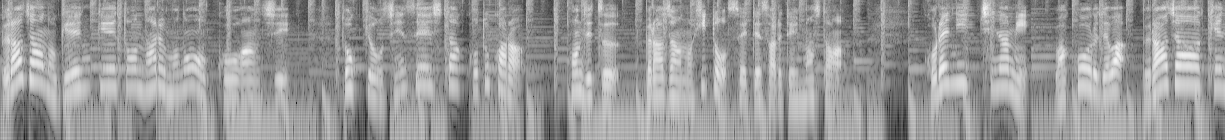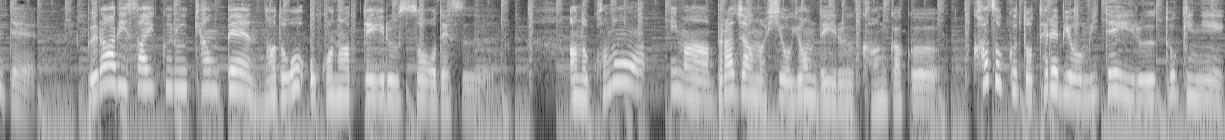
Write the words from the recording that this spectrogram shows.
ブラジャーの原型となるものを考案し特許を申請したことから本日ブラジャーの日と制定されていました。これにちなみワコールではブラジャー検定ブラリサイクルキャンペーンなどを行っているそうです。あのこの今ブラジャーの日を読んでいる感覚。家族とテレビを見ている時に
